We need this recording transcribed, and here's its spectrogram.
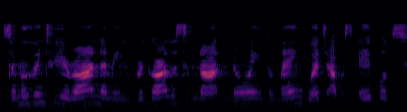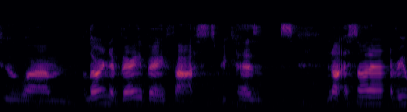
So moving to Iran, I mean, regardless of not knowing the language, I was able to um, learn it very, very fast because not it's not every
